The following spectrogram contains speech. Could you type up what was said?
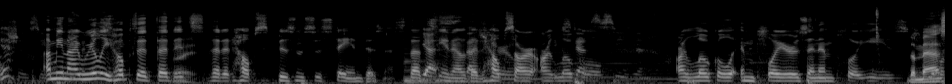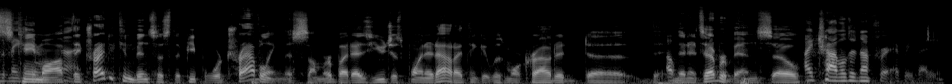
yeah, Auctions. seem I mean, I really hope that that it's that it helps businesses stay in business. That's Yes, you know that helps true. our our Extends local. season. Our local employers and employees. The to be able to masks came off. nut. They tried to convince us that people were traveling this summer, but as you just pointed out, I think it was more crowded uh, th- Oh. than it's ever been. So I traveled enough for everybody.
